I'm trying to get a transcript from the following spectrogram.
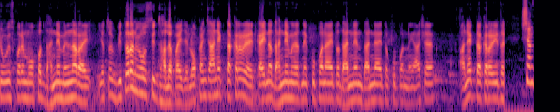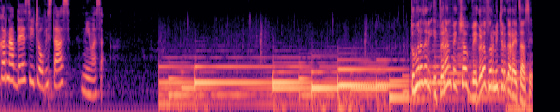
चोवीसपर्यंत मोफत धान्य मिळणार आहे याचं वितरण व्यवस्थित झालं पाहिजे. लोकांच्या अनेक तक्रारी आहेत. काहींना धान्य मिळत नाही कुपन आहे तर धान्य धान्य आहे तर कुपन नाही. अशा अनेक तक्रारी इथं शंकर नाबदे सी चोवीस तास निवासा. तुम्हाला जर इतरांपेक्षा वेगळं फर्निचर करायचं असेल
